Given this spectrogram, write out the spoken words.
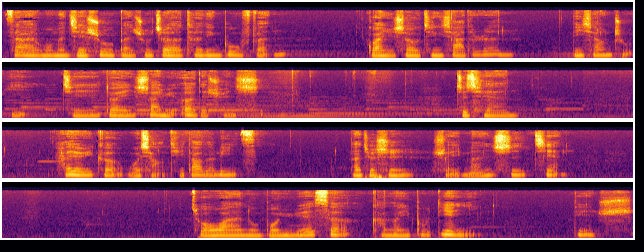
在我们结束本书这特定部分，关于受惊吓的人、理想主义及对善与恶的诠释之前，还有一个我想提到的例子。那就是水门事件。昨晚，鲁伯与约瑟看了一部电影，电视，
